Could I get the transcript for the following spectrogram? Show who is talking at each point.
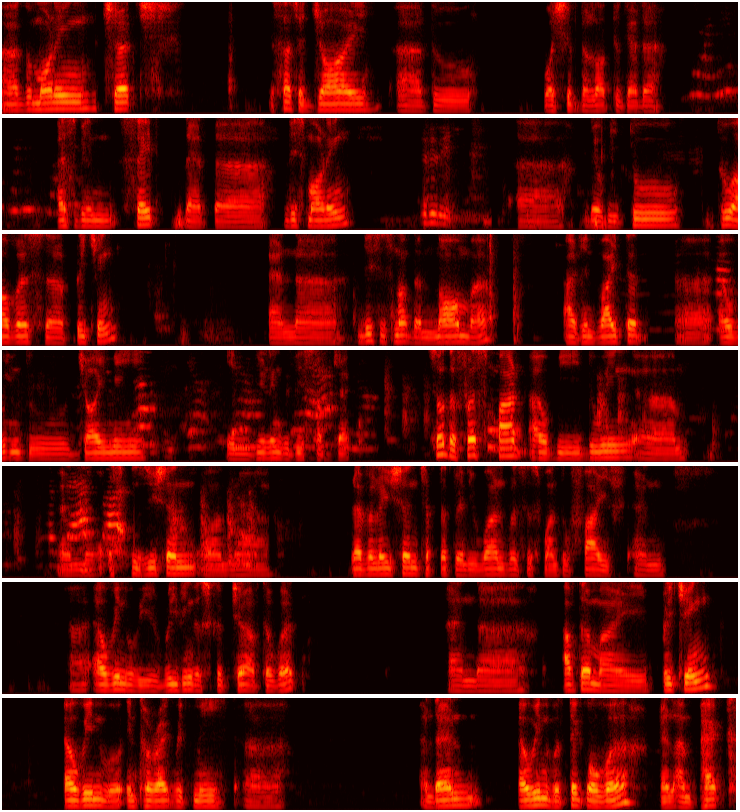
Speaker 1: Uh, good morning, church. It's such a joy uh, to worship the Lord together. It's been said that uh, this morning uh, there'll be two two hours uh, preaching, and uh, this is not the norm. I've invited Elvin to join me in dealing with this subject. So the first part I'll be doing. Um, an uh, exposition on uh, Revelation chapter 21, verses 1 to 5. And uh, Elvin will be reading the scripture afterward. And uh, after my preaching, Elvin will interact with me. Uh, and then Elvin will take over and unpack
